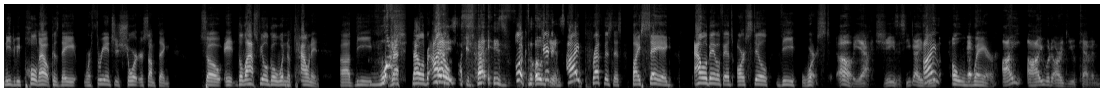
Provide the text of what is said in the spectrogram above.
need to be pulled out because they were three inches short or something. So it the last field goal wouldn't have counted. Uh, the what celebrate. I don't is, fucking that is look. I preface this by saying Alabama fans are still the worst. Oh yeah, Jesus, you guys. I'm aware. I I would argue, Kevin,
